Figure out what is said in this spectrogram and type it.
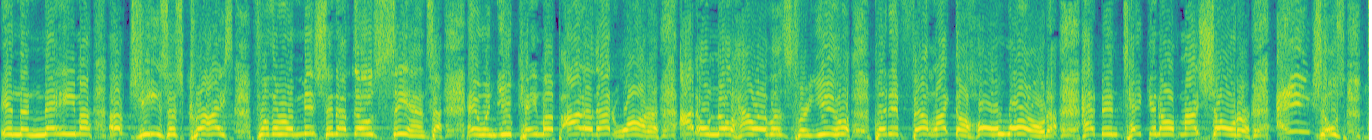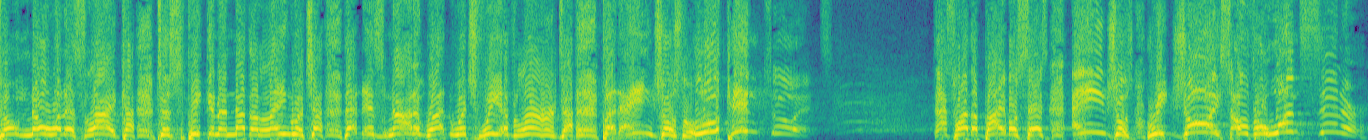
in the name of Jesus Christ for the remission of those sins. And when you came up out of that water, I don't know how it was for you, but it felt like the whole world had been taken off my shoulder. Angels don't know what it's like to speak in another language that is not what which we have learned, but angels look into it. That's why the Bible says angels rejoice over one sinner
